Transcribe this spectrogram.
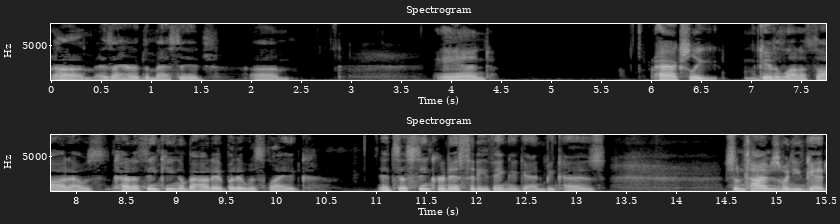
um, as I heard the message. Um, and I actually gave a lot of thought. I was kind of thinking about it, but it was like, it's a synchronicity thing again because sometimes when you get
